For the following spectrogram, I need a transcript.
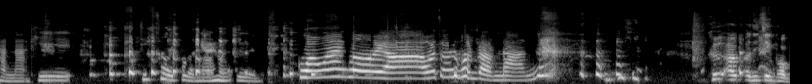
ฐานะที่ที่เคยตรวจงานคนอื่น กลัวมากเลยอะว่าจะเป็นคนแบบนั้น คือเอาเอาจริงๆผม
